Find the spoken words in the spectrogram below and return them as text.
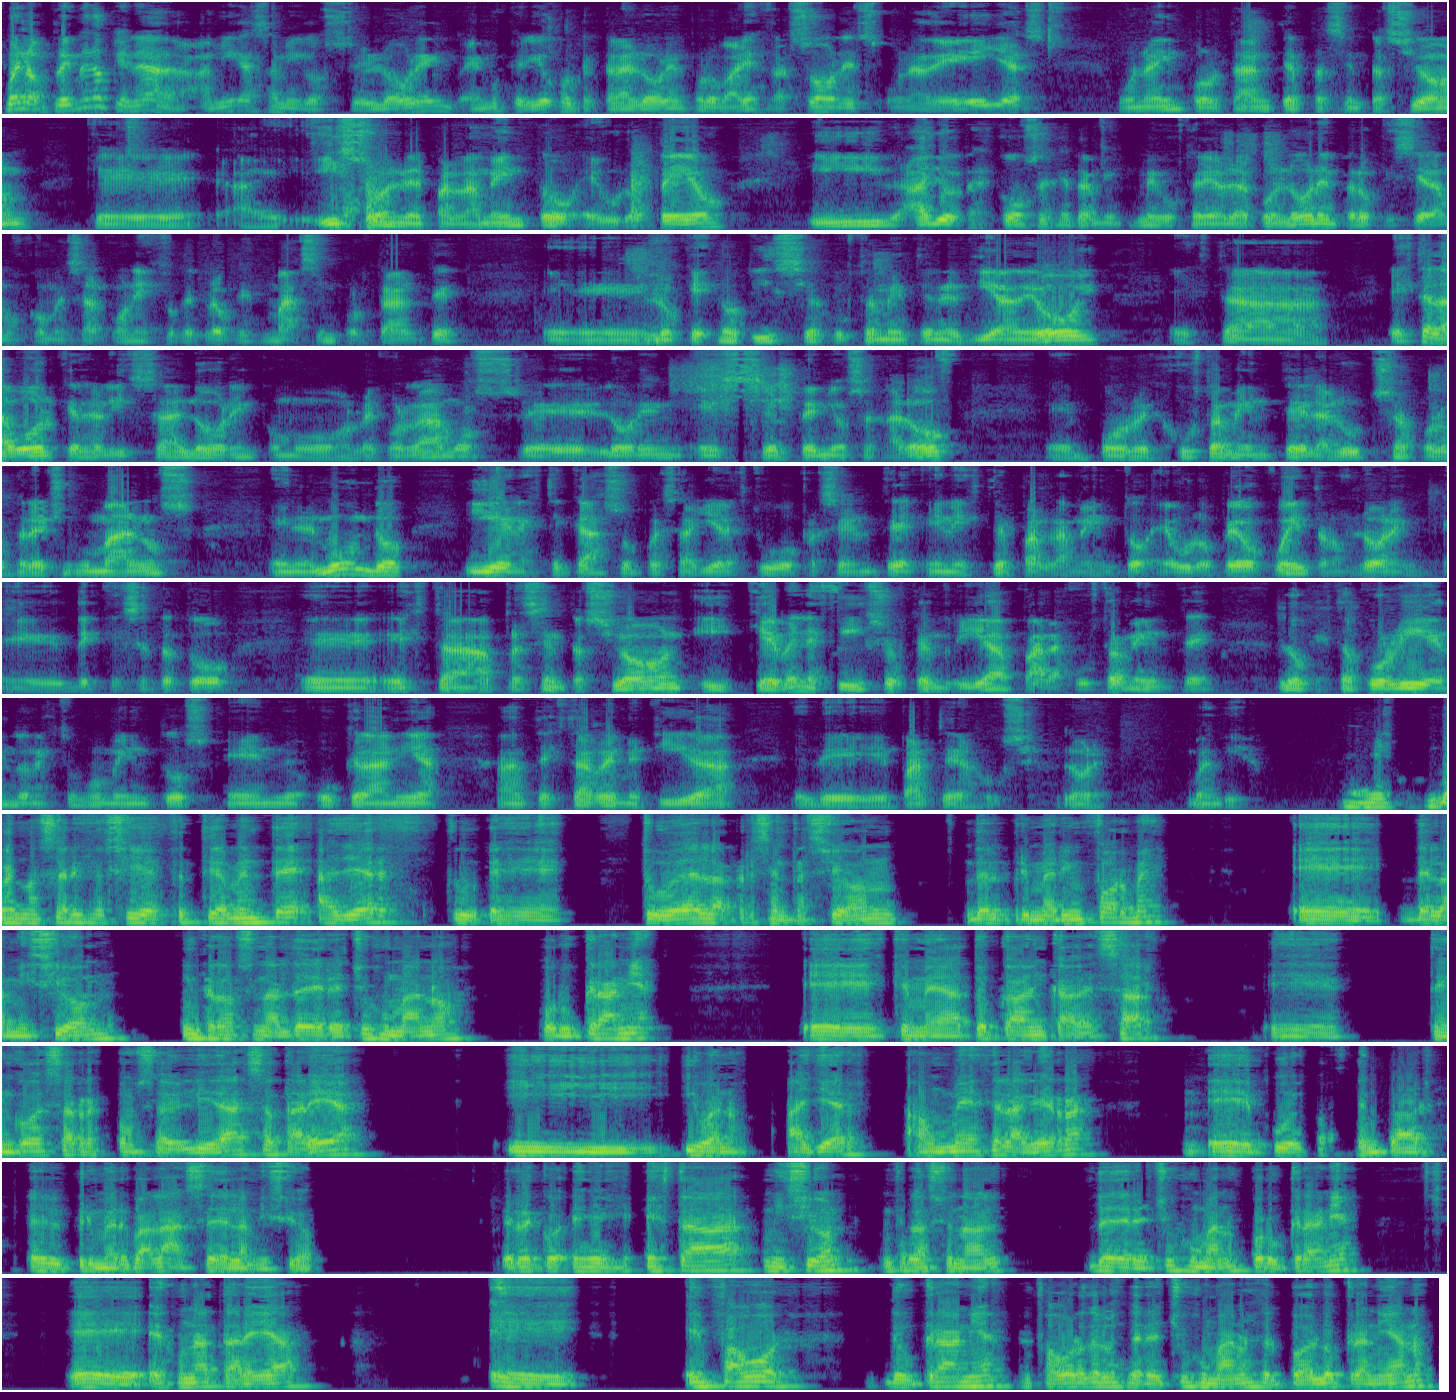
Bueno, primero que nada, amigas, amigos, Loren, hemos querido contactar a Loren por varias razones. Una de ellas, una importante presentación que eh, hizo en el Parlamento Europeo. Y hay otras cosas que también me gustaría hablar con Loren, pero quisiéramos comenzar con esto que creo que es más importante, eh, lo que es noticia justamente en el día de hoy. Esta, esta labor que realiza Loren, como recordamos, eh, Loren es el premio Sájarov eh, por justamente la lucha por los derechos humanos en el mundo y en este caso, pues ayer estuvo presente en este Parlamento Europeo. Cuéntanos, Loren, eh, de qué se trató eh, esta presentación y qué beneficios tendría para justamente lo que está ocurriendo en estos momentos en Ucrania ante esta arremetida de parte de Rusia. Loren, buen día. Bueno, Sergio, sí, efectivamente, ayer tuve la presentación del primer informe eh, de la Misión Internacional de Derechos Humanos por Ucrania, eh, que me ha tocado encabezar. Eh, tengo esa responsabilidad, esa tarea. Y, bueno, ayer, a un mes de la guerra, pude presentar el primer balance de la misión. Esta misión internacional de derechos humanos por Ucrania es una tarea en favor de Ucrania, en favor de los derechos humanos del pueblo ucraniano,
